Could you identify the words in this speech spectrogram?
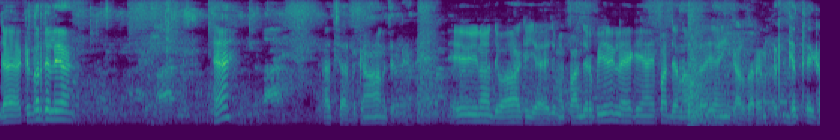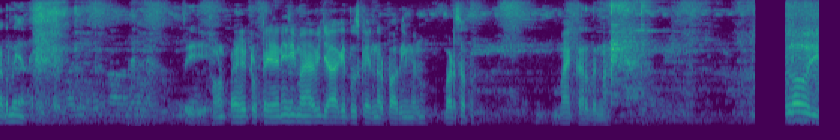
ਜਾ, ਕਿੱਧਰ ਚੱਲਿਆ? ਹੈ? ਅੱਛਾ, ਦੁਕਾਨ ਚੱਲਿਆ। ਇਹ ਵੀ ਨਾ ਜਵਾਕ ਹੀ ਆ ਜਿਵੇਂ 5 ਰੁਪਏ ਨਹੀਂ ਲੈ ਕੇ ਆਏ, ਭੱਜਾਂ ਦਾ ਹੁੰਦਾ, ਇਹ ਐਂ ਕਰਦਾ ਰਹਿੰਦਾ, ਜਿੱਥੇ ਖੜਦੇ ਆ। ਤੇ ਹੁਣ ਪੈਸੇ ਟੁੱਟੇ ਐ ਨਹੀਂ ਸੀ, ਮੈਂ ਕਿਹਾ ਵੀ ਜਾ ਕੇ ਤੂੰ ਸਕੈਨਰ ਪਾ ਦੀ ਮੈਨੂੰ, WhatsApp ਮੈਂ ਕਰ ਦਿੰਨਾ। ਲਓ ਜੀ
